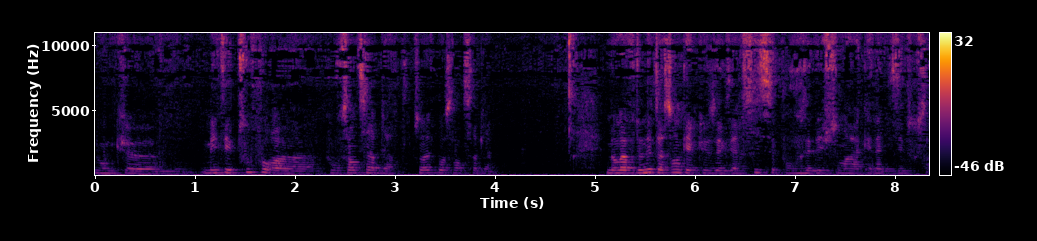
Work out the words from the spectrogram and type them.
Donc, mettez tout pour, vous sentir bien. Pour vous sentir bien. Mais on va vous donner de toute façon quelques exercices pour vous aider justement à canaliser tout ça.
